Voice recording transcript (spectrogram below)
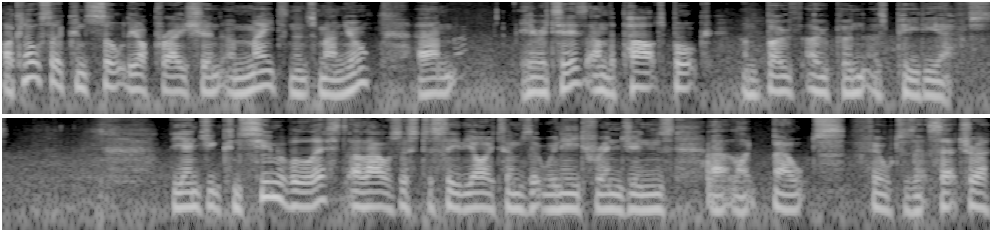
I can also consult the operation and maintenance manual. Um, here it is, and the parts book, and both open as PDFs. The engine consumable list allows us to see the items that we need for engines, uh, like belts, filters, etc.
